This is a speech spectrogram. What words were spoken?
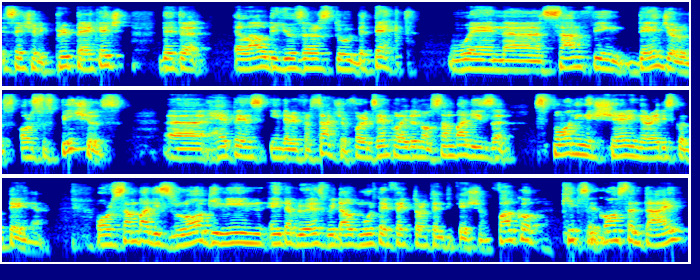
essentially pre-packaged that uh, allow the users to detect when uh, something dangerous or suspicious uh, happens in their infrastructure. For example, I don't know, somebody's spawning a shell in a Redis container or somebody's logging in AWS without multi-factor authentication. Falco keeps a constant eye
